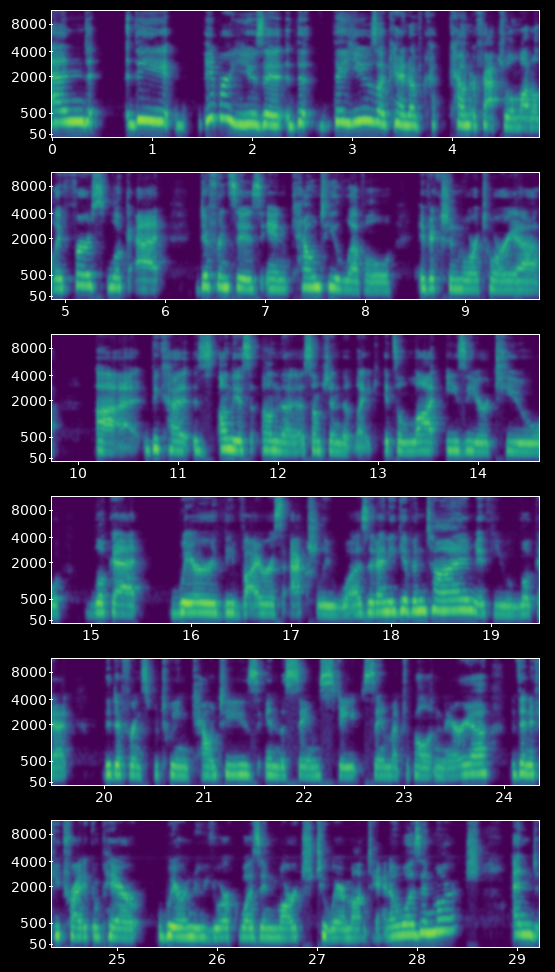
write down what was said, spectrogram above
And the paper uses, the, they use a kind of counterfactual model. They first look at differences in county level eviction moratoria uh, because on the on the assumption that like it's a lot easier to look at where the virus actually was at any given time if you look at the difference between counties in the same state, same metropolitan area, than if you try to compare where New York was in March to where Montana was in March. And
